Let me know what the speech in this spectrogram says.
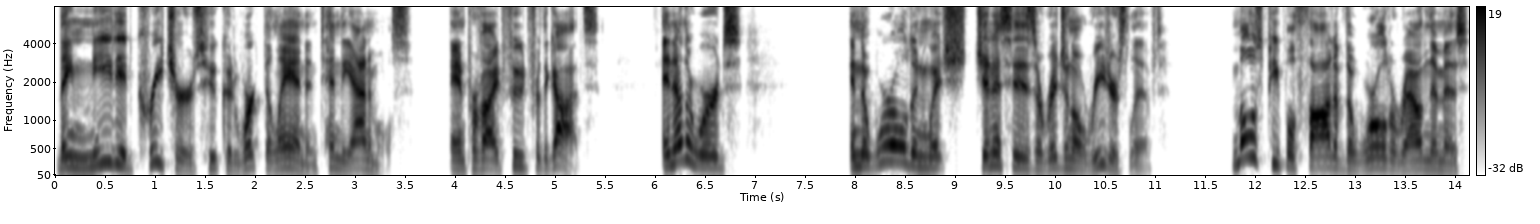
they needed creatures who could work the land and tend the animals and provide food for the gods. In other words, in the world in which Genesis' original readers lived, most people thought of the world around them as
